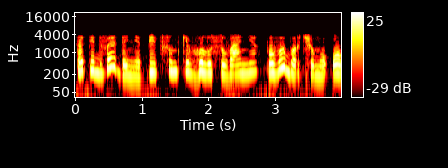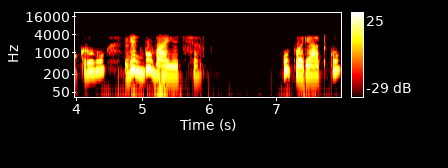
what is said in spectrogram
та підведення підсумків голосування по виборчому округу відбуваються у порядку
